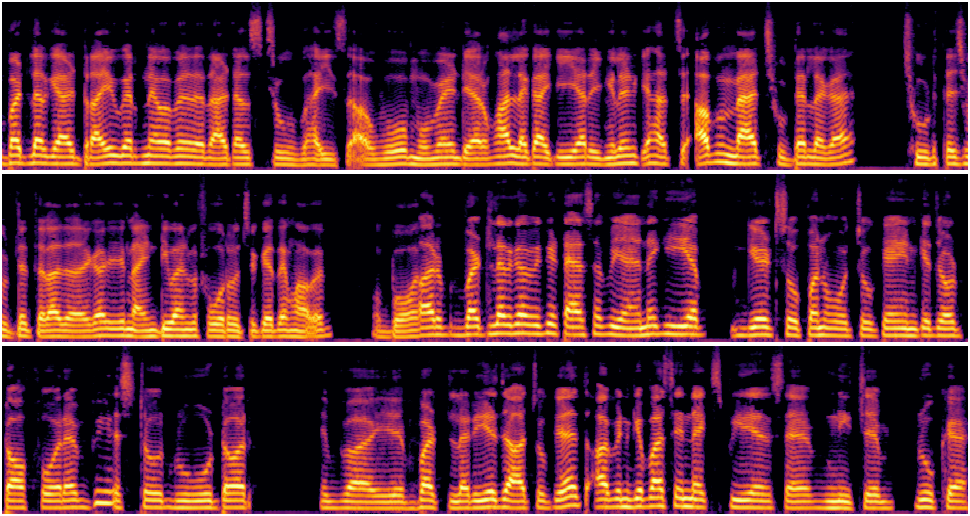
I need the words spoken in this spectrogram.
बटलर गया ड्राइव करने वाले रैटल्स थ्रू भाई साहब, वो मोमेंट यार, वहाँ लगा कि यार इंग्लैंड के हाथ से, अब मैच छूटने लगा है, छूटते छूटते चला जाएगा, ये नाइनटी वन में फोर हो चुके थे वहाँ पे बहुत और बटलर का विकेट ऐसा भी है ना कि ये गेट्स ओपन हो चुके हैं, इनके जो टॉप फोर है बेस्ट और रूट और ये बटलर ये जा चुके हैं तो अब इनके पास इन एक्सपीरियंस है, नीचे रुक है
